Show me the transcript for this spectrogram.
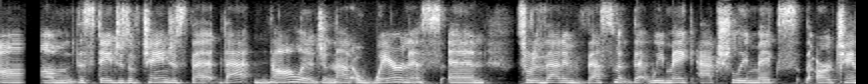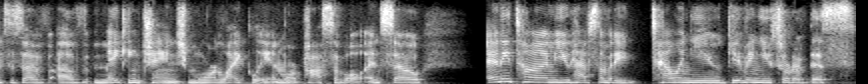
um, the stages of change is that that knowledge and that awareness and sort of that investment that we make actually makes our chances of of making change more likely and more possible. And so anytime you have somebody telling you, giving you sort of this,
